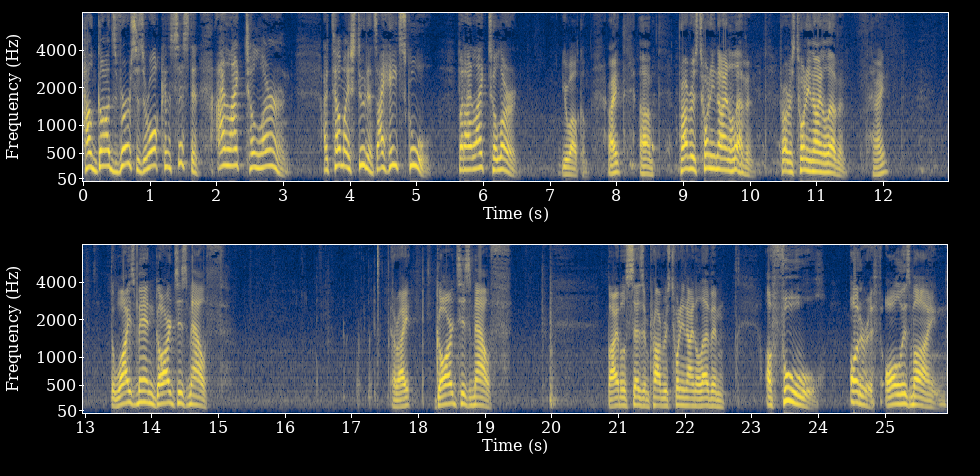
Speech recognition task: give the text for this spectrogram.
how God's verses are all consistent. I like to learn. I tell my students, I hate school, but I like to learn. You're welcome. All right. Um, Proverbs 29 11. Proverbs 29 11. All right. The wise man guards his mouth. All right. Guards his mouth. Bible says in Proverbs 29 11, a fool uttereth all his mind,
